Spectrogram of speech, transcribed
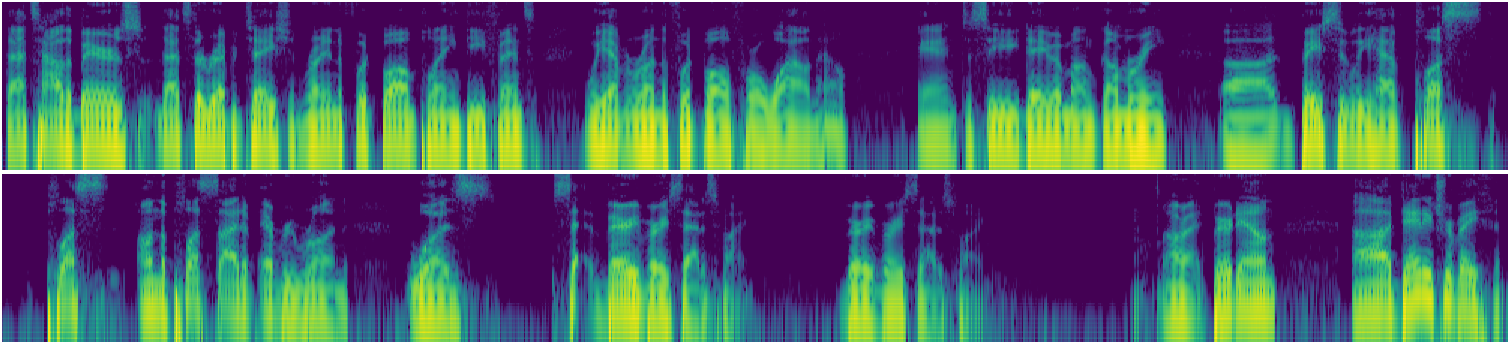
that's how the Bears. That's their reputation: running the football and playing defense. We haven't run the football for a while now, and to see David Montgomery uh, basically have plus plus on the plus side of every run was sa- very very satisfying, very very satisfying. All right, bear down, uh, Danny Trevathan.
